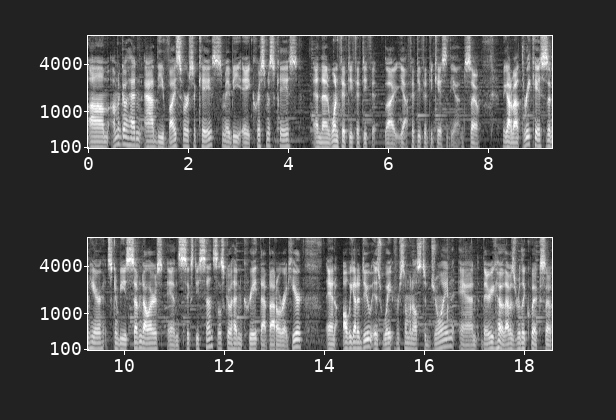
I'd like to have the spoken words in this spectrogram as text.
Um, I'm going to go ahead and add the vice versa case, maybe a Christmas case, and then 150 50 like yeah 50 50 case at the end so we got about three cases in here it's gonna be seven dollars and 60 cents let's go ahead and create that battle right here and all we got to do is wait for someone else to join and there you go that was really quick. So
